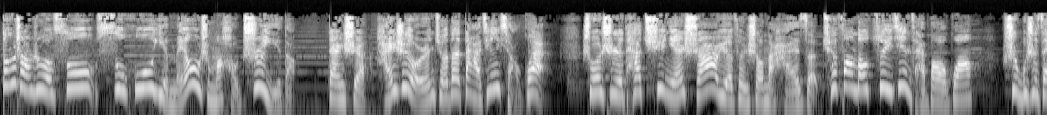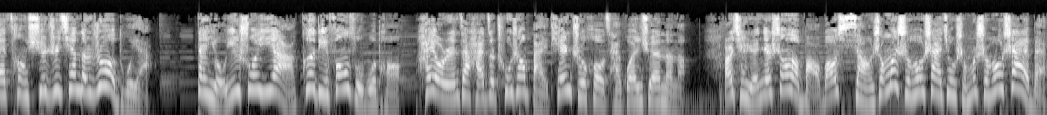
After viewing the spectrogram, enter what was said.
登上热搜，似乎也没有什么好质疑的。但是还是有人觉得大惊小怪，说是他去年十二月份生的孩子，却放到最近才曝光。是不是在蹭薛之谦的热度呀？但有一说一啊，各地风俗不同，还有人在孩子出生百天之后才官宣的呢。而且人家生了宝宝，想什么时候晒就什么时候晒呗，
